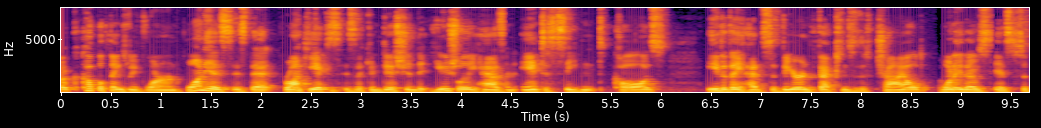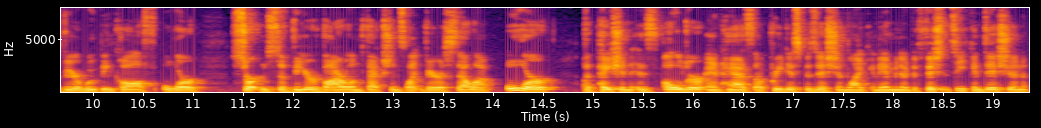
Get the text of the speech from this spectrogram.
a couple things we've learned. One is is that bronchiectasis is a condition that usually has an antecedent cause. Either they had severe infections as a child, one of those is severe whooping cough, or certain severe viral infections like varicella, or the patient is older and has a predisposition like an immunodeficiency condition,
